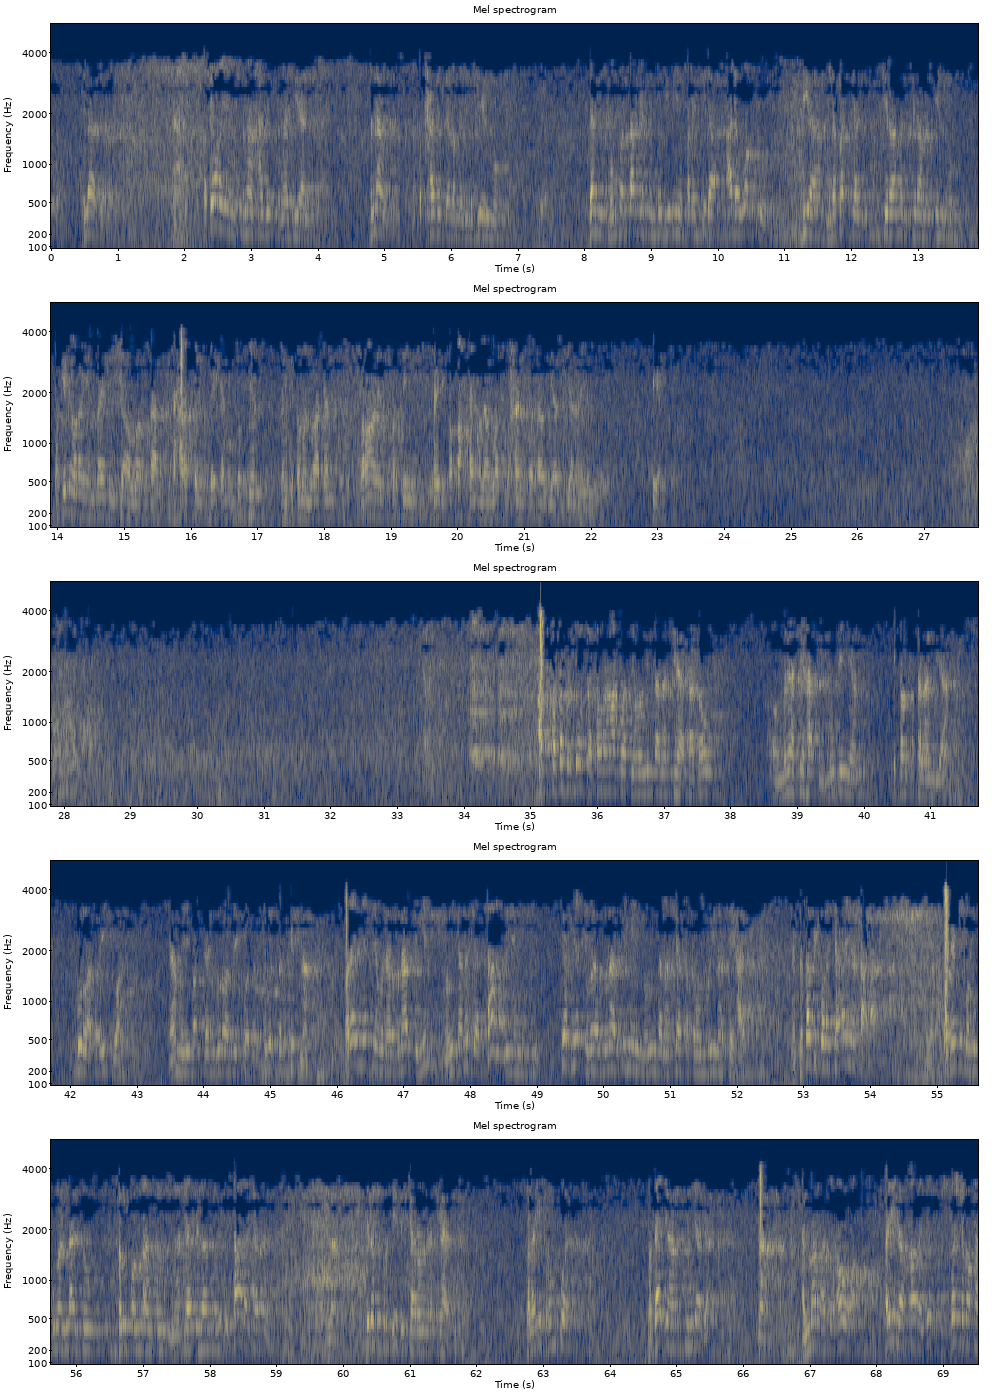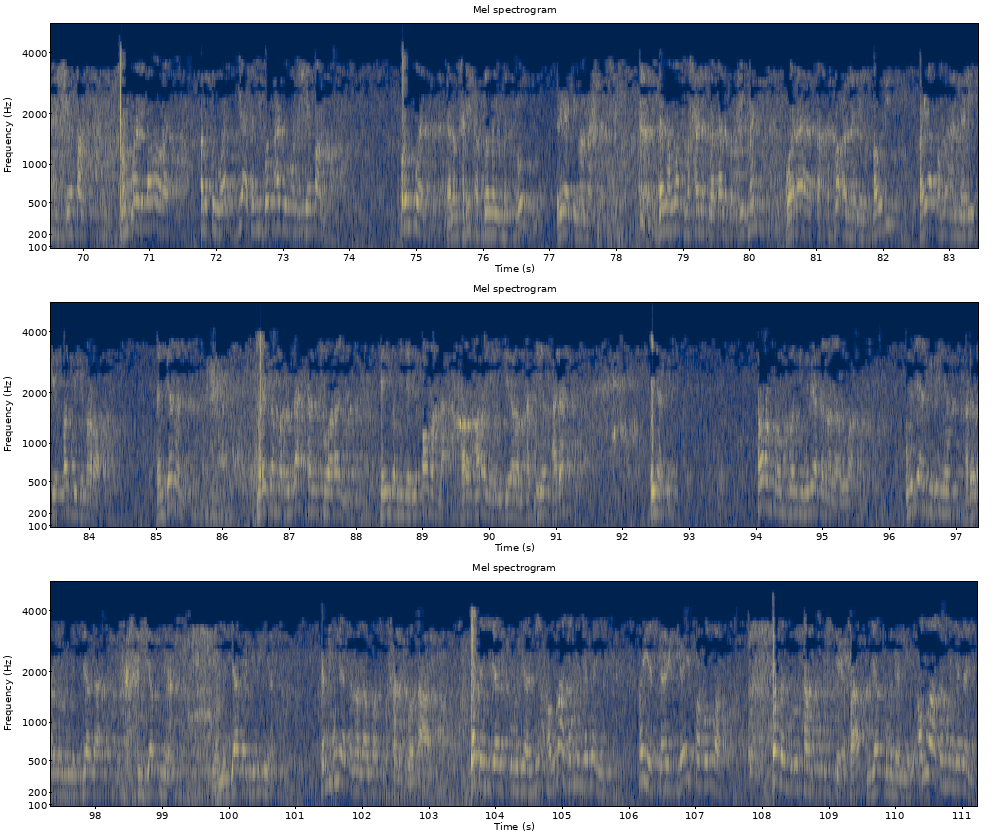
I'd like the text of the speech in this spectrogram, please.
belajar. Nah, orang yang senang hadir pengajian, senang untuk hadir dalam majlis ilmu, dan membuat target untuk dirinya paling tidak ada waktu dia mendapatkan kiraman-kiraman ilmu. Maka ini orang yang baik insyaAllah. Kita harapkan kebaikan untuknya dan kita mendoakan orang-orang yang seperti ini supaya dipapahkan oleh Allah subhanahu wa ta'ala di atas jalan yang iya. Apakah berdosa seorang akhwat yang meminta nasihat atau menasihati mungkin yang kita kesalahan dia, guru atau ikhwah, yang menyebabkan guru atau ikhwah tersebut terfitnah. Padahal niatnya benar-benar ingin meminta nasihat. Sama ini. Dia niatnya benar-benar ingin meminta nasihat atau memberi nasihat. Ya, tetapi kalau caranya salah, ya, itu berhubungan langsung, telepon langsung, nasihat langsung, itu salah caranya. Nah, tidak seperti itu cara menasihat. Apalagi perempuan. Maka dia harus menjaga. Nah, المرأة عورة فإذا خرجت استشرفها الشيطان. انظر إلى عورة قال الورد جاءتني بضعته من الشيطان قربوانا دلم حديث عبد الله بن مسعود رواية الإمام أحمد. لأن الله سبحانه وتعالى برحيما ولا تخضعن للقول فيطمع الذي في قلبه مرض. لأن dan jangan mereka merendahkan suaranya sehingga menjadi tomahlah orang-orang yang di dalam hati yang ada penyakit. Seorang perempuan dimuliakan oleh Allah. Kemudian dirinya adalah yang menjaga hijabnya, yang menjaga dirinya. Dan dimuliakan oleh Allah Subhanahu Wa Taala. Siapa yang menjaga kemuliaannya, Allah akan menjaganya. Baik, sekali dia Allah. Siapa yang berusaha untuk istighfar, menjaga kemuliaan diri, Allah akan menjaganya.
